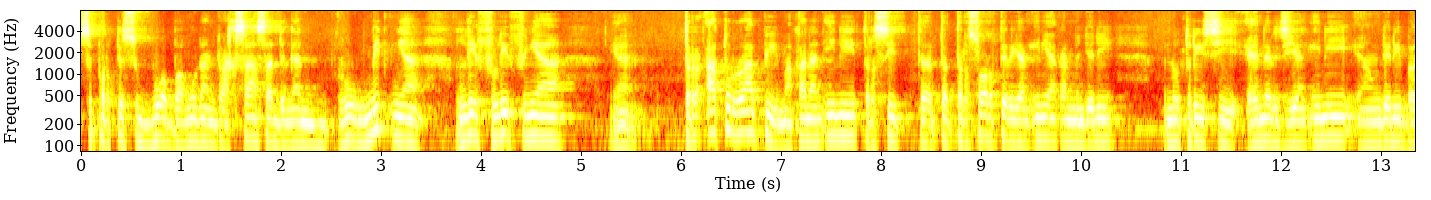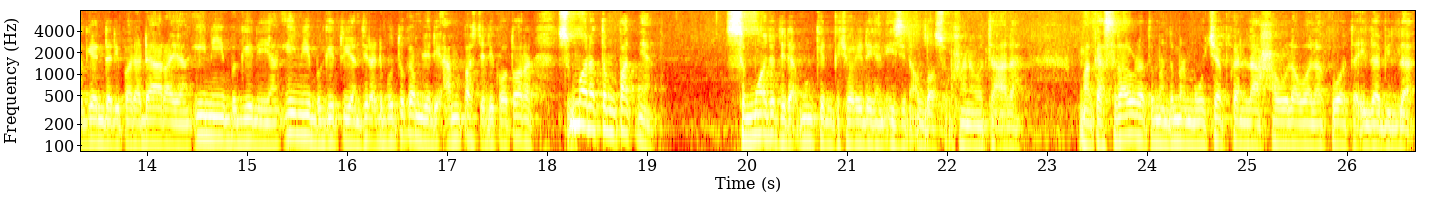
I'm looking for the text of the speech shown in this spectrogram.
seperti sebuah bangunan raksasa dengan rumitnya lift-liftnya ya teratur rapi. Makanan ini tersortir yang ini akan menjadi nutrisi energi yang ini yang menjadi bagian daripada darah yang ini begini yang ini begitu yang tidak dibutuhkan menjadi ampas jadi kotoran. Semua ada tempatnya. Semua itu tidak mungkin kecuali dengan izin Allah Subhanahu wa taala maka selalulah teman-teman mengucapkan la haula wa la quwata illa billah.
